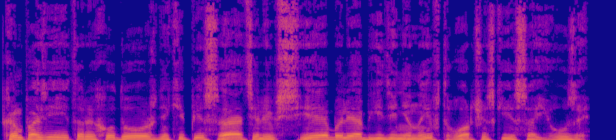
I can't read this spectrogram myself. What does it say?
Композиторы, художники, писатели — все были объединены в творческие союзы.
